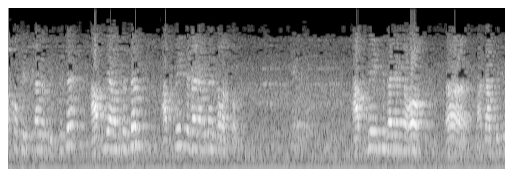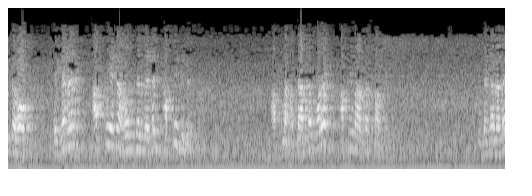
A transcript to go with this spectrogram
অথচ ইসলামের ভিত্তিতে আপনি আনতেছেন আপনি একটি জায়গা থেকে খালাস করবেন। আপনি একটি জায়গায় হোক হ্যাঁ ঢাকা হোক, এখানে আপনি এটা হোলসেল রেটে আপনি দিবেন। আপনার হাতে আসার পরে আপনি মালটা ছাড়বেন। দেখা যাবে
